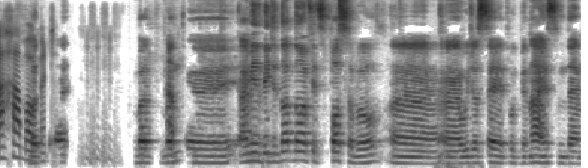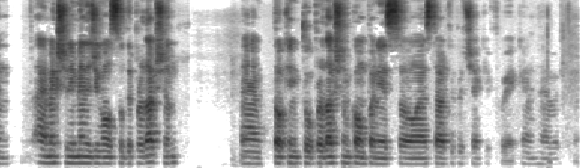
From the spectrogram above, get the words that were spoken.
aha moment. But, uh, but but um, uh, I mean, we did not know if it's possible. Uh, uh we just said it would be nice, and then I'm actually managing also the production, uh, talking to production companies. So I started to check if we can have it. Uh,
